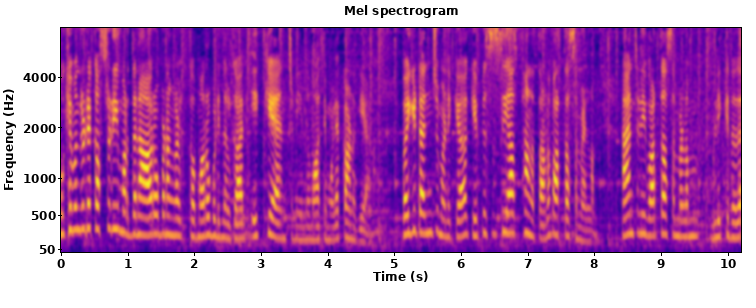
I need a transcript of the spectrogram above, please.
മുഖ്യമന്ത്രിയുടെ കസ്റ്റഡി മർദ്ദന ആരോപണങ്ങൾക്ക് മറുപടി നൽകാൻ എ കെ ആന്റണി ഇന്ന് മാധ്യമങ്ങളെ കാണുകയാണ്. വൈകിട്ട് അഞ്ചു മണിക്ക് കെ പി സി സി ആസ്ഥാനത്താണ് വാർത്താ സമ്മേളനം. ആന്റണി വാർത്താ സമ്മേളനം വിളിക്കുന്നത്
